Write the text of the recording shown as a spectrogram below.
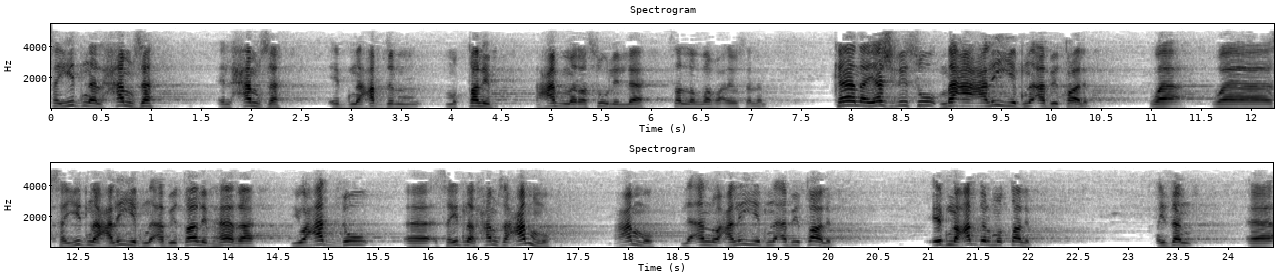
سيدنا الحمزة الحمزة ابن عبد المطلب عم رسول الله صلى الله عليه وسلم كان يجلس مع علي بن أبي طالب. و وسيدنا علي بن أبي طالب هذا يعد آه، سيدنا الحمزة عمه عمه. لأنه علي بن أبي طالب ابن عبد المطلب. إذا آه،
